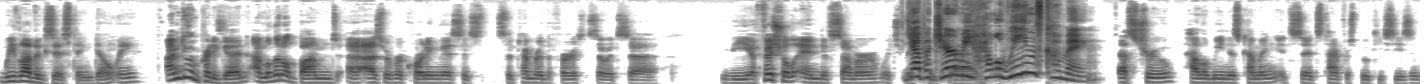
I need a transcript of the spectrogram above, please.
we love existing, don't we? I'm doing pretty good. I'm a little bummed uh, as we're recording this. It's September the 1st, so it's uh, the official end of summer, which yeah, but Jeremy, sad. Halloween's coming. That's true. Halloween is coming. It's it's time for spooky season.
